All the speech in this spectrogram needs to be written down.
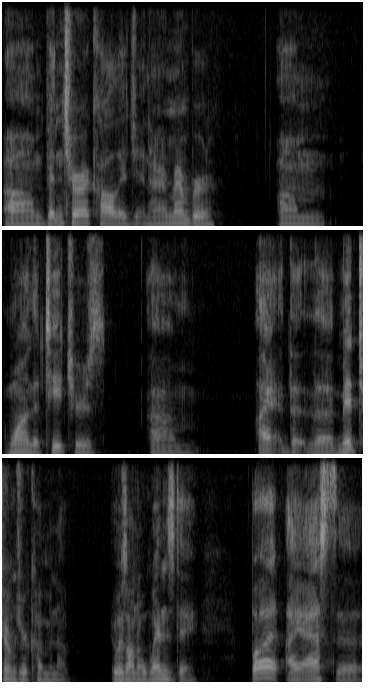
um, Ventura College, and I remember um, one of the teachers. Um, I the, the midterms were coming up. It was on a Wednesday, but I asked the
